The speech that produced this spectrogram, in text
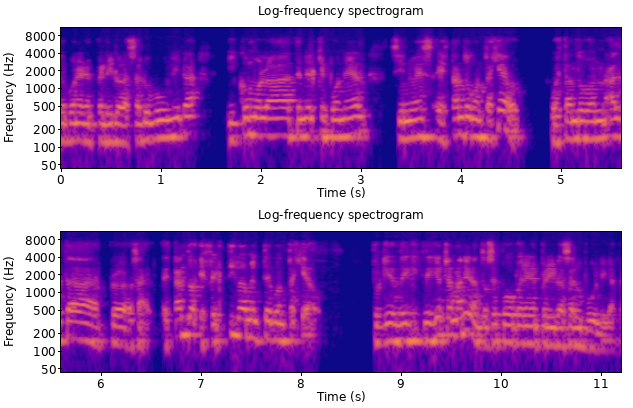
de poner en peligro la salud pública y cómo la va a tener que poner si no es estando contagiado o estando con alta, o sea, estando efectivamente contagiado. Porque de, de qué otra manera entonces puedo poner en peligro la salud pública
